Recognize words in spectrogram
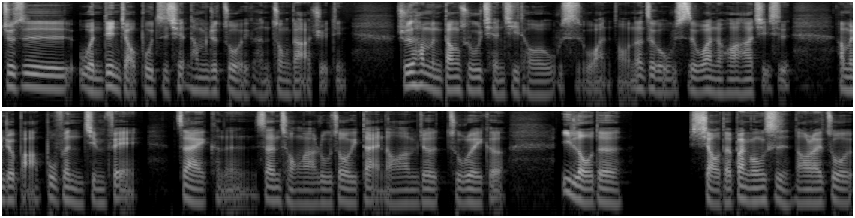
就是稳定脚步之前，他们就做了一个很重大的决定，就是他们当初前期投了五十万哦，那这个五十万的话，他其实他们就把部分经费。在可能三重啊、泸州一带，然后他们就租了一个一楼的小的办公室，然后来做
